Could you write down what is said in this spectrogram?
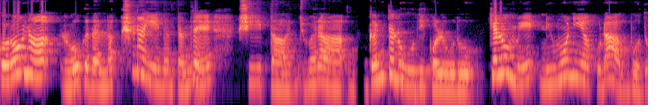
ಕೊರೋನಾ ರೋಗದ ಲಕ್ಷಣ ಏನಂತಂದ್ರೆ ಶೀತ, ಜ್ವರ, ಗಂಟಲು ಊದಿಕೊಳ್ಳುವುದು, ಕೆಲವೊಮ್ಮೆ ನ್ಯೂಮೋನಿಯಾ ಕೂಡ ಆಗ್ಬೋದು.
